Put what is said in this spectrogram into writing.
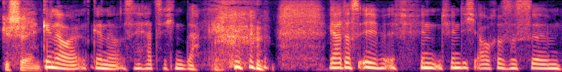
geschenkt. Genau, genau. Sehr herzlichen Dank. ja, das äh, finde find ich auch. Es ist ähm,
